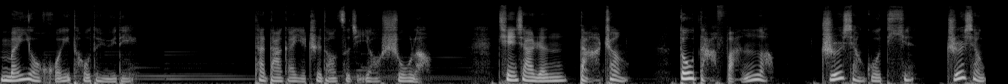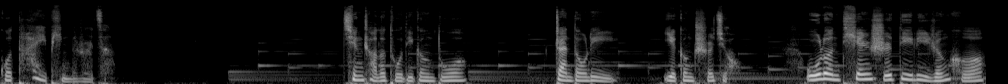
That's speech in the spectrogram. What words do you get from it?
没有回头的余地。他大概也知道自己要输了，天下人打仗都打烦了，只想过天，只想过太平的日子。清朝的土地更多，战斗力也更持久，无论天时地利人和，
